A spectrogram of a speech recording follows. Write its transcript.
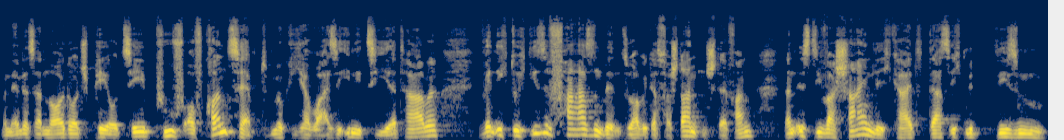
man nennt es ja neudeutsch POC, Proof of Concept möglicherweise initiiert habe? Wenn ich durch diese Phasen bin, so habe ich das verstanden, Stefan, dann ist die Wahrscheinlichkeit, dass ich mit diesem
